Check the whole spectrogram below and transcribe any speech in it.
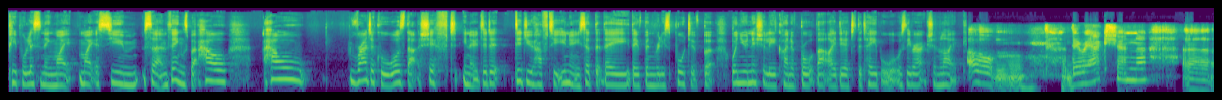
people listening might might assume certain things, but how how radical was that shift? You know, did it did you have to you know you said that they they've been really supportive but when you initially kind of brought that idea to the table what was the reaction like? Oh the reaction uh,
